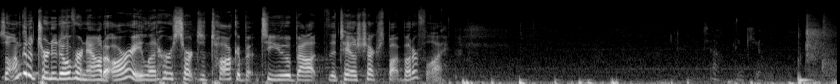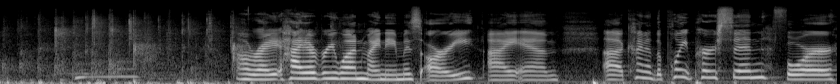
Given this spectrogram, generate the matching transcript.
So I'm going to turn it over now to Ari, let her start to talk about, to you about the Taylor's checker spot butterfly. All right. Hi, everyone. My name is Ari. I am uh, kind of the point person for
